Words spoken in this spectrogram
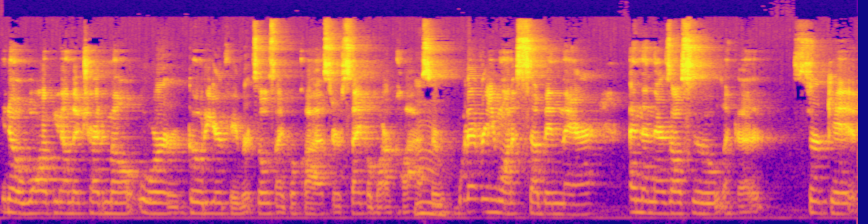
you know walking on the treadmill or go to your favorite soul cycle class or cycle bar class mm. or hmm. whatever you want to sub in there and then there's also like a circuit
